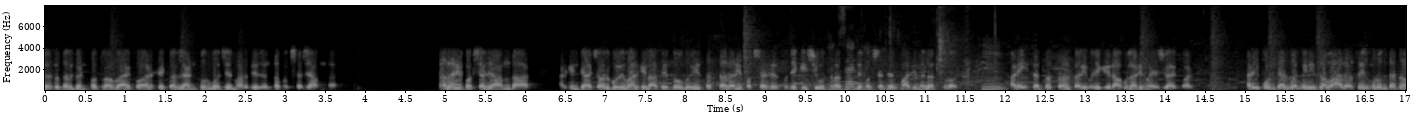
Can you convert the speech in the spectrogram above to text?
खरं तर गणपतराव गायकवाड हे कल्याण पूर्वचे भारतीय जनता पक्षाचे आमदार. सत्ताधारी पक्षाचे आमदार. आणखी ज्याच्यावर गोळीबार केला ते दोघंही सत्ताधारी पक्षाचेच. म्हणजे की शिवसेना पक्षाचेच माजी नगरसेवक. आणि त्यांचा सहकारी म्हणजे की राहुल आणि महेश गायकवाड. आणि कोणत्या जमिनीचा वाद असेल म्हणून त्याचं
